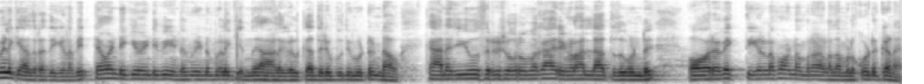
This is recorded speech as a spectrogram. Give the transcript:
വിളിക്കാൻ ശ്രദ്ധിക്കണം. വിറ്റ വണ്ടിക്ക് വേണ്ടി വീണ്ടും വീണ്ടും വിളിക്കുന്ന ആളുകൾക്ക് അതൊരു ബുദ്ധിമുട്ടുണ്ടാവും. കാരണം യൂസർ ഷോറൂമോ കാര്യങ്ങളോ അല്ലാത്തത് കൊണ്ട് ഓരോ വ്യക്തികളുടെ ഫോൺ നമ്പറാണല്ലോ നമ്മൾ കൊടുക്കണേ.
